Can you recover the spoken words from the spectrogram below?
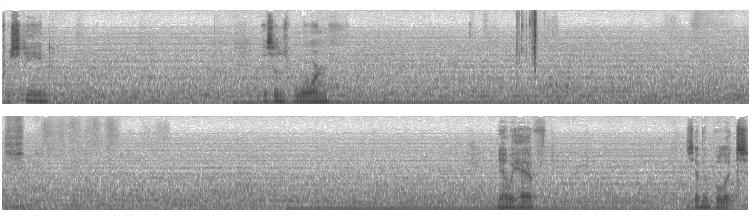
Pristine. This one's worn. Now we have seven bullets.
